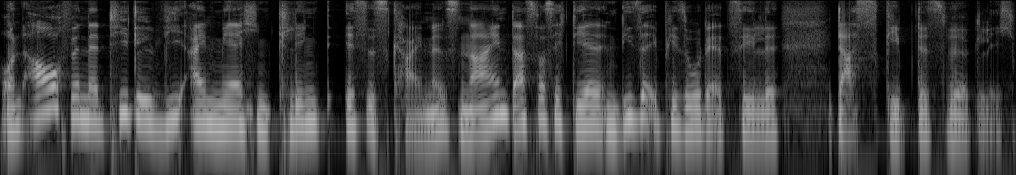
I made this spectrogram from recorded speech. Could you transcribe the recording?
Und auch wenn der Titel wie ein Märchen klingt, ist es keines. Nein, das, was ich dir in dieser Episode erzähle, das gibt es wirklich.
